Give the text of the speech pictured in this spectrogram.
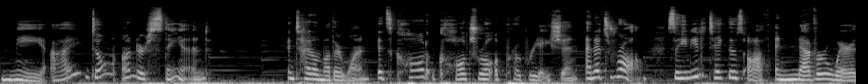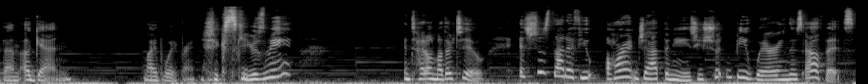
Me. I don't understand. Entitled Mother One. It's called cultural appropriation, and it's wrong, so you need to take those off and never wear them again my boyfriend. Excuse me? Entitled Mother 2. It's just that if you aren't Japanese, you shouldn't be wearing those outfits.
